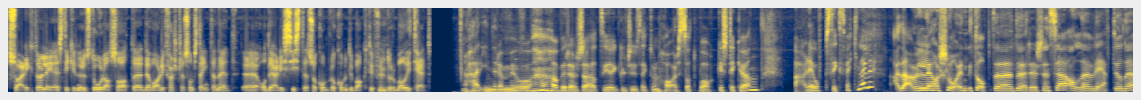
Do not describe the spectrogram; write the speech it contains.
Så er det ikke til å stikke under en stol altså at eh, det var de første som stengte ned, og det er de siste som kommer til å komme tilbake til full normalitet. Her innrømmer jo Abid Raja at kultursektoren har stått bakerst i køen. Er det oppsiktsvekkende, eller? Det er vel å slå inn litt åpne dører, syns jeg. Alle vet jo det.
